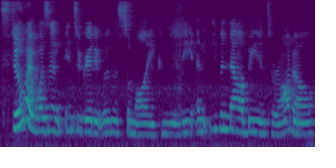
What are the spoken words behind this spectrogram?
still I wasn't integrated within the Somali community, and even now being in Toronto.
